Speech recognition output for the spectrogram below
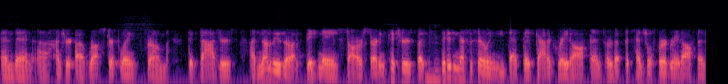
and then uh, Hunter uh, Ross Stripling from the Dodgers. Uh, none of these are like big name star starting pitchers, but mm-hmm. they didn't necessarily need that. They've got a great offense or the potential for a great offense,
